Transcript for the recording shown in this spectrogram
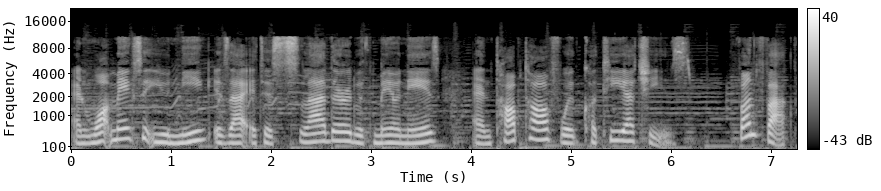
and what makes it unique is that it is slathered with mayonnaise and topped off with cotija cheese. Fun fact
